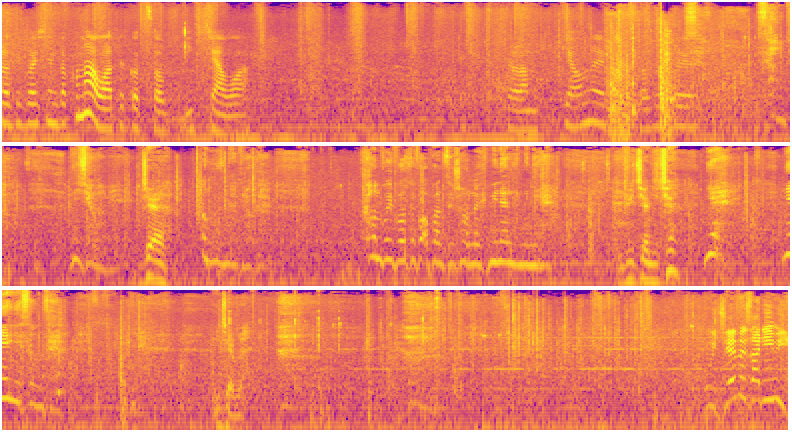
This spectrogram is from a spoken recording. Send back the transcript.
Jodie właśnie dokonała, tylko co widziała. Te lampiony, czy to, że to jest... Widziałam je. Gdzie? Główna droga. Konwój wozów opancerzonych minęli mnie. Widzieli cię? Nie, nie, nie sądzę. Idziemy. Pójdziemy za nimi!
